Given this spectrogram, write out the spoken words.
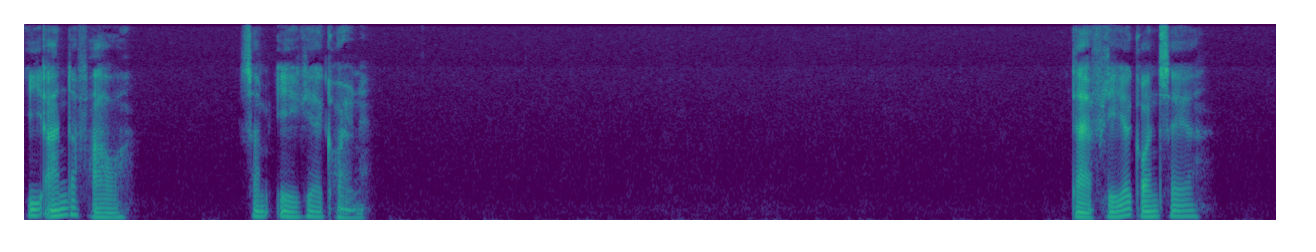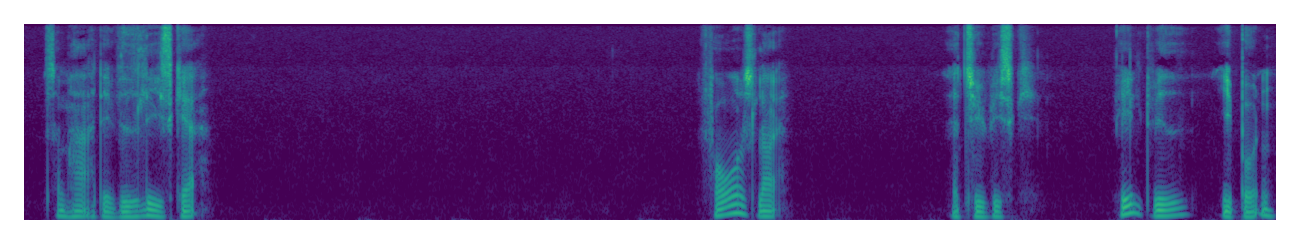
i andre farver, som ikke er grønne. Der er flere grøntsager, som har det hvidlige skær. Forårsløg er typisk helt hvide i bunden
